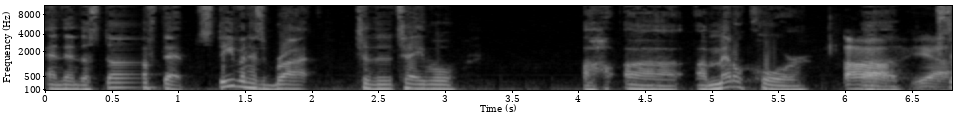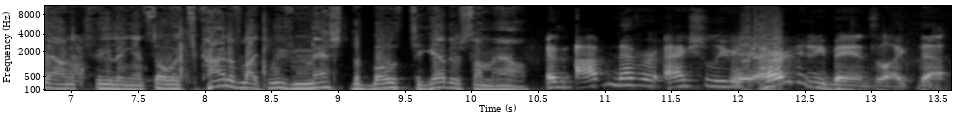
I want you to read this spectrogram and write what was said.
And then the stuff that Steven has brought to the table, a, a, a metalcore Oh uh, yeah. sound and feeling. And so it's kind of like we've meshed the both together somehow. And I've never actually Yeah. heard any bands like that.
